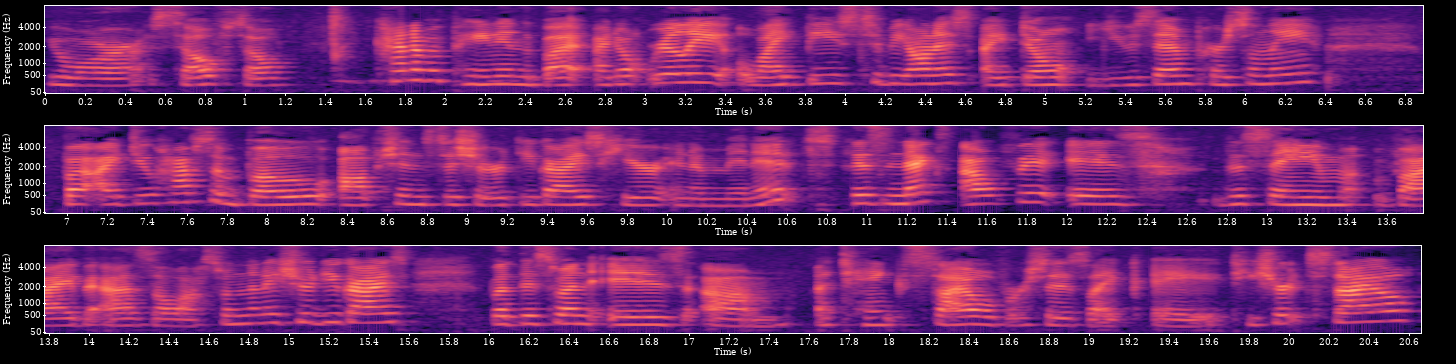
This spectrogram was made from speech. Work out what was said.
yourself. So kind of a pain in the butt. I don't really like these to be honest. I don't use them personally. But I do have some bow options to share with you guys here in a minute. This next outfit is the same vibe as the last one that I showed you guys. But this one is um, a tank style versus like a t-shirt style.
